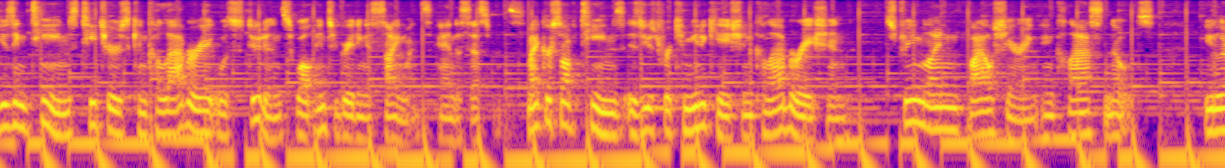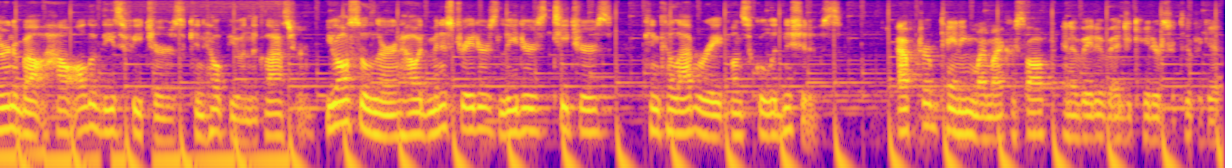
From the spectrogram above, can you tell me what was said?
Using Teams, teachers can collaborate with students while integrating assignments and assessments. Microsoft Teams is used for communication, collaboration, streamlining file sharing, and class notes. You learn about how all of these features can help you in the classroom. You also learn how administrators, leaders, teachers can collaborate on school initiatives. After obtaining my Microsoft Innovative Educator Certificate,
